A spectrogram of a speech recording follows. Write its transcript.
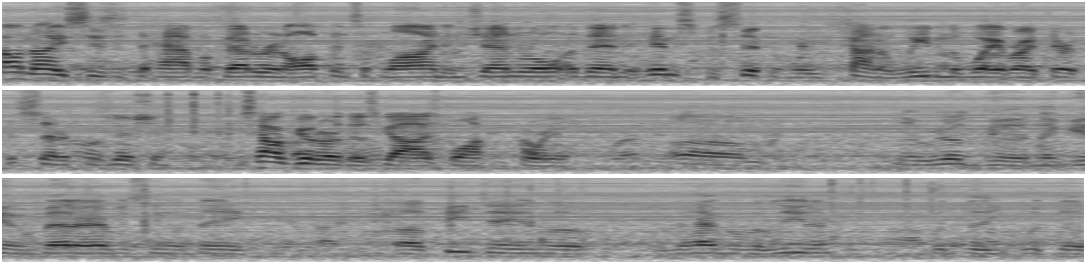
how nice is it to have a veteran offensive line in general, and then him specifically kind of leading the way right there at the center position? Just how good are those guys blocking for you? Um, they're real good and they're getting better every single day. Uh, PJ is a, is a heck of a leader with the with the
